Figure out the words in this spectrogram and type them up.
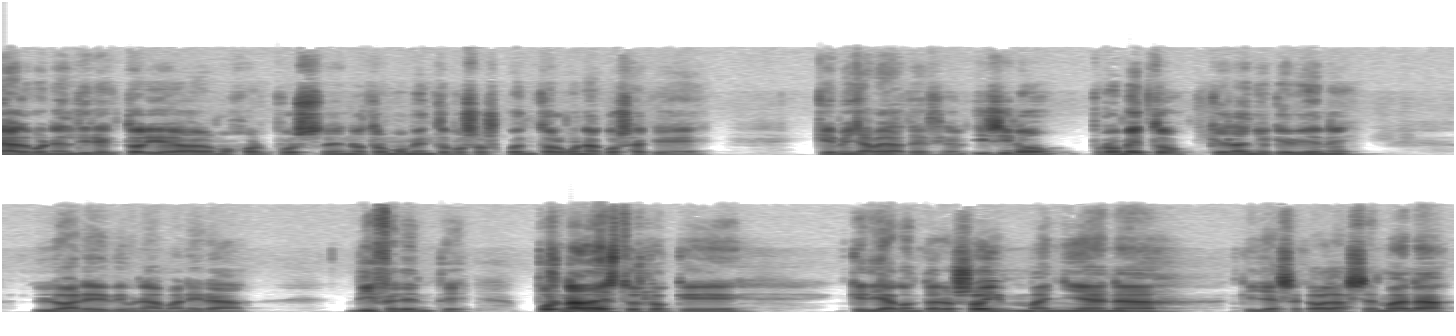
algo en el directorio y a lo mejor pues en otro momento pues os cuento alguna cosa que, que me llame la atención. Y si no, prometo que el año que viene lo haré de una manera diferente. Pues nada, esto es lo que quería contaros hoy. Mañana, que ya se acaba la semana,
